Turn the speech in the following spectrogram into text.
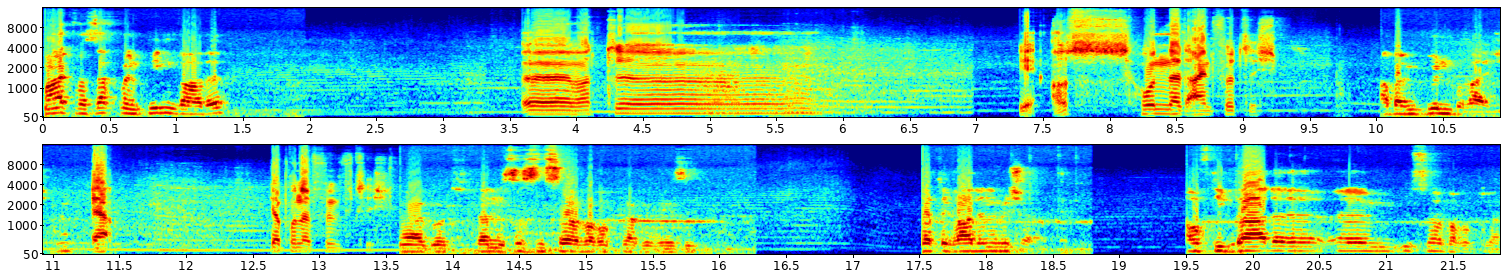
Marc, was sagt mein Ping gerade? Äh, warte. Ja, aus 141. Aber im grünen Bereich, ne? Ich habe 150. Ja gut, dann ist es ein Serverruckler gewesen. Ich hatte gerade nämlich auf die gerade ähm, einen Serverruckler.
